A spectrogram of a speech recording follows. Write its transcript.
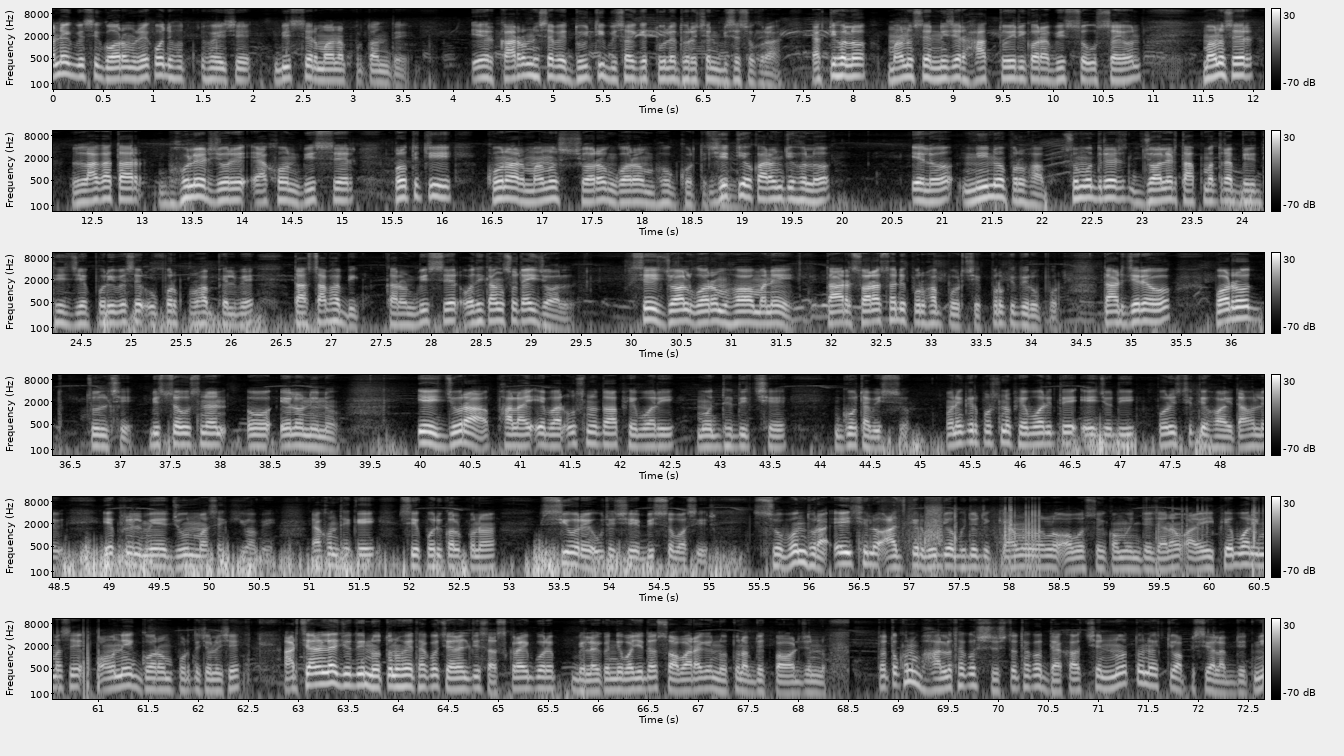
অনেক বেশি গরম রেকর্ড হয়েছে বিশ্বের মানব প্রান্তে এর কারণ হিসেবে দুইটি বিষয়কে তুলে ধরেছেন বিশেষজ্ঞরা একটি হলো মানুষের নিজের হাত তৈরি করা বিশ্ব উচ্চায়ন। মানুষের লাগাতার ভুলের জোরে এখন বিশ্বের প্রতিটি কোনার মানুষ চরম গরম ভোগ করতে দ্বিতীয় কারণটি হলো, এলো নিনো প্রভাব। সমুদ্রের জলের তাপমাত্রা বৃদ্ধি যে পরিবেশের উপর প্রভাব ফেলবে তা স্বাভাবিক, কারণ বিশ্বের অধিকাংশটাই জল। সেই জল গরম হওয়া মানে তার সরাসরি প্রভাব পড়ছে প্রকৃতির উপর। তার জেরেও পরদ চলছে, বিশ্ব উষ্ণায়ন ও এলোনিনো। এই জোড়া ফালায় এবার উষ্ণতা ফেব্রুয়ারি মধ্যে দিচ্ছে গোটা বিশ্ব। অনেকের প্রশ্ন, ফেব্রুয়ারিতে এই যদি পরিস্থিতি হয়, তাহলে এপ্রিল, মে, জুন মাসে কী হবে? এখন থেকেই সে পরিকল্পনা শিওরে উঠেছে বিশ্ববাসীর। সো বন্ধুরা, এই ছিল আজকের ভিডিও। ভিডিওটি কেমন লাগল অবশ্যই কমেন্টে জানাও। আর এই ফেব্রুয়ারি মাসে অনেক গরম পড়তে চলেছে। আর চ্যানেলে যদি নতুন হয়ে থাকো, চ্যানেলটি সাবস্ক্রাইব করে বেলাইকন দিয়ে বাজিয়ে দাও সবার আগে নতুন আপডেট পাওয়ার জন্য। ততক্ষণ ভালো থাকো, সুস্থ থাকো। দেখা হচ্ছে নতুন একটি অফিসিয়াল আপডেট নিয়ে।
